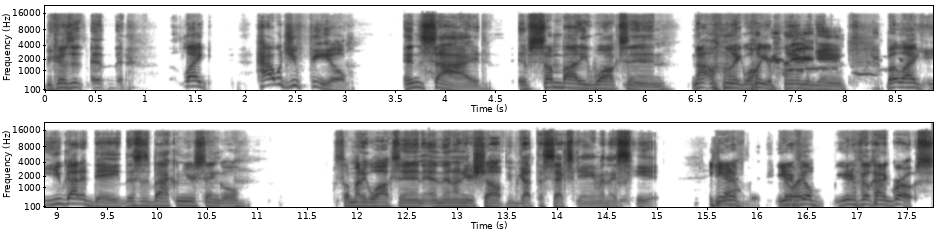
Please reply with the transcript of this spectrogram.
because it, it like how would you feel inside if somebody walks in, not like while you're playing the game, but like you've got a date. This is back when you're single. Somebody walks in, and then on your shelf you've got the sex game, and they see it. You're Yeah, gonna, you're gonna feel you're gonna feel kind of gross.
